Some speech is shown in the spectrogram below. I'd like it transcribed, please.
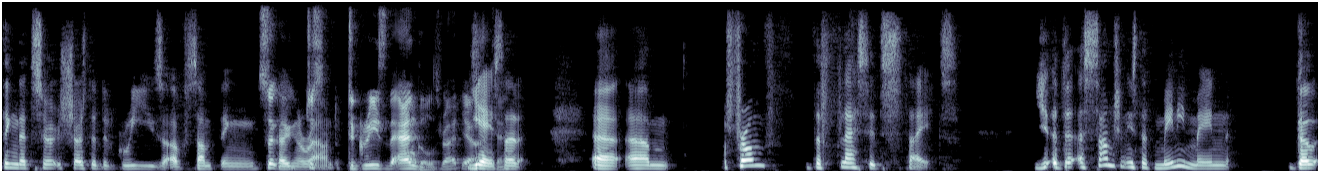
thing that shows the degrees of something so going just around. degrees the angles, right? Yeah. yes, okay. that, uh, um, from the flaccid state, you, the assumption is that many men go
